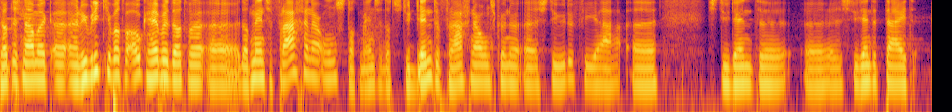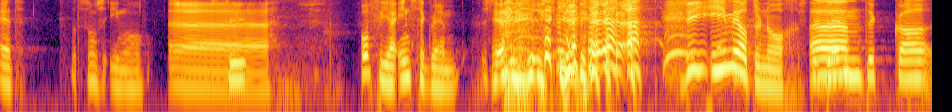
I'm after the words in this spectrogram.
Dat is namelijk eh, een rubriekje wat we ook hebben, dat, we, eh, dat mensen vragen naar ons, dat mensen, dat studenten vragen naar ons kunnen eh, sturen via studenten, studententijd, at, wat is onze e-mail? Of via Instagram. Ja. Wie e-mailt er nog? Ehm, Studentenka-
